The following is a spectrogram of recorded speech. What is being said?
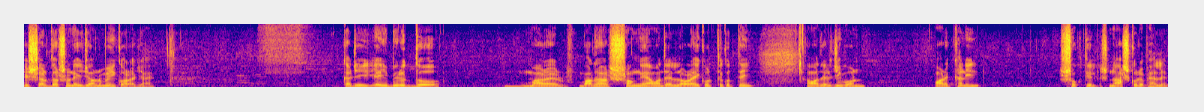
ঈশ্বর দর্শন এই জন্মেই করা যায়। কাজেই এই বিরুদ্ধ বাধার সঙ্গে আমাদের লড়াই করতে করতেই আমাদের জীবন অনেকখানি শক্তি নাশ করে ফেলে।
